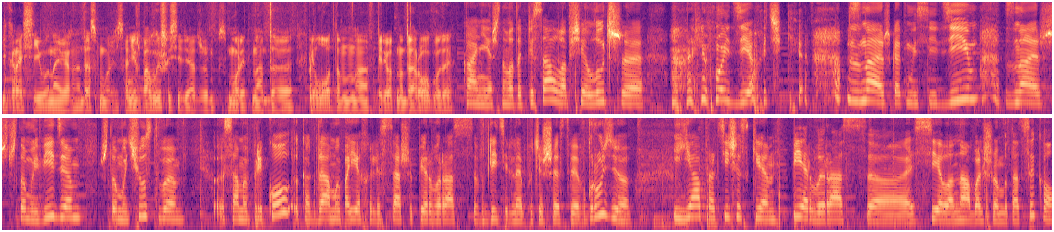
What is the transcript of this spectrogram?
и красиво, наверное, да, смотрится. Они же повыше сидят же, смотрят над э, пилотом вперед на дорогу, да? Конечно, вот описал вообще лучше любой девочки. Знаешь, как мы сидим, знаешь, что мы видим, что мы чувствуем. Самый прикол, когда мы поехали с Сашей первый раз в длительное путешествие в Грузию, и я практически первый раз э, села на большой мотоцикл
